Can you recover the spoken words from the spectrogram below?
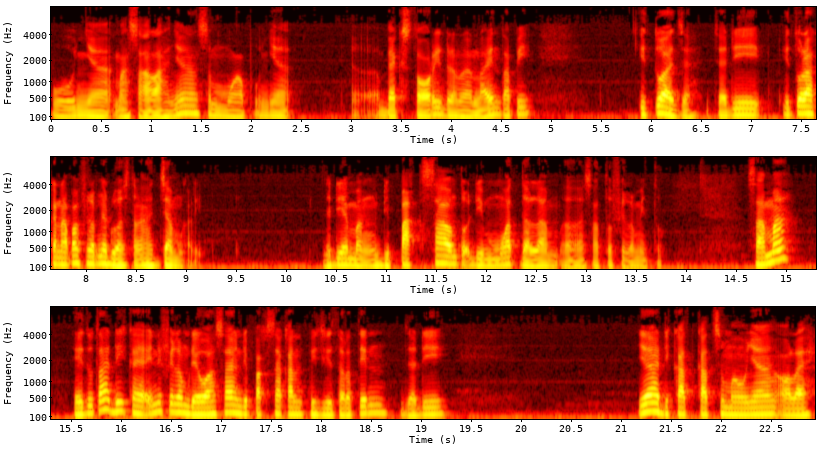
punya masalahnya semua punya backstory dan lain-lain tapi itu aja. Jadi itulah kenapa filmnya dua setengah jam kali. Jadi emang dipaksa untuk dimuat dalam uh, satu film itu. Sama yaitu tadi kayak ini film dewasa yang dipaksakan PG-13 jadi ya dikat-kat semaunya oleh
